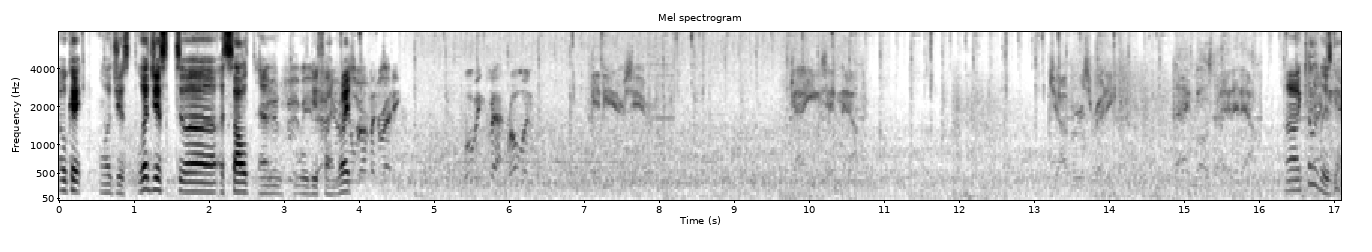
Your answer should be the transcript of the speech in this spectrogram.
Okay, let's just let's just uh, assault and we'll be fine, right? Fueled up and ready. Moving fat, rolling. Aviators here. Guys heading out. Chopper's ready. Tagballs are headed out. Uh, kill this guy.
